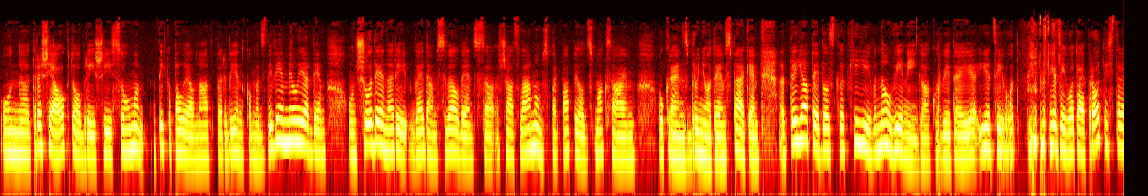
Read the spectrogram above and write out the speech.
un 3. oktobrī šī summa tika palielināta par 1,2 miljardiem, un šodien arī gaidāms vēl viens šāds lēmums par papildus maksājumu Ukrainas bruņotajiem spēkiem. Te jāpiebilst, ka Kīva nav vienīgā, kur vietējie iedzīvot, iedzīvotāji protestē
